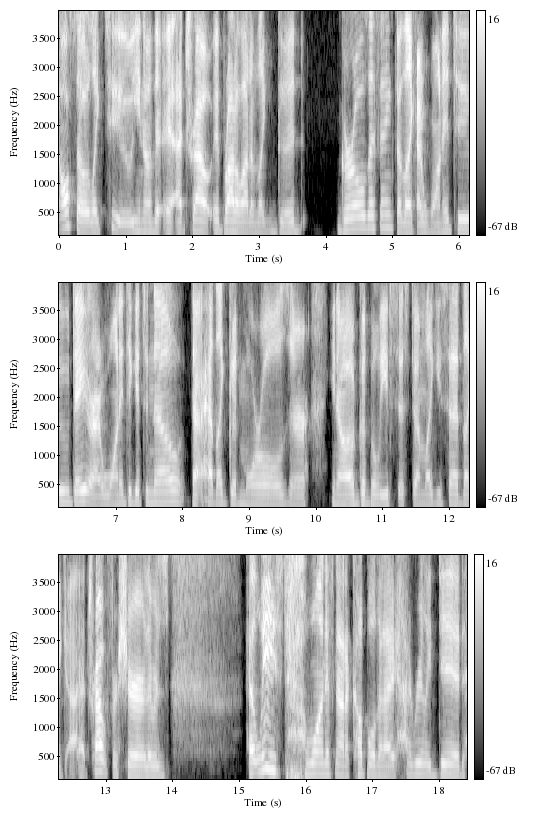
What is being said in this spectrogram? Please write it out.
Also, like too, you know, the, at Trout, it brought a lot of like good girls. I think that like I wanted to date or I wanted to get to know that had like good morals or you know a good belief system. Like you said, like at Trout for sure, there was at least one, if not a couple, that I, I really did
